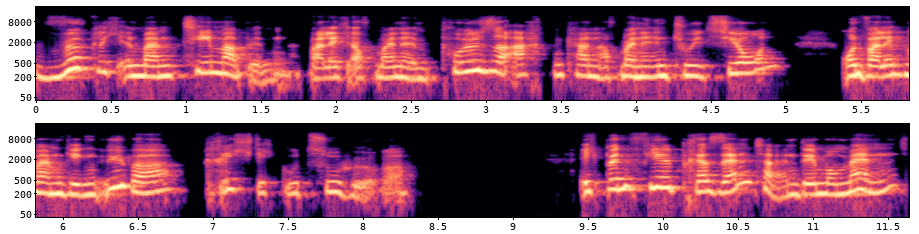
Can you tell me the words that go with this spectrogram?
wirklich in meinem Thema bin, weil ich auf meine Impulse achten kann, auf meine Intuition und weil ich meinem Gegenüber richtig gut zuhöre. Ich bin viel präsenter in dem Moment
